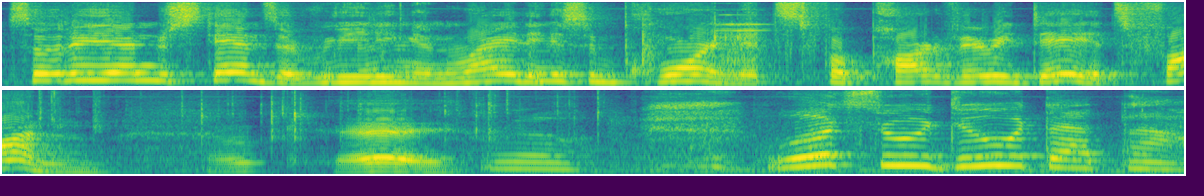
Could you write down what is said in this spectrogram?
so that he understands that reading and writing is important. It's for part of every day. It's fun. Okay. Well, what should we do with that now?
